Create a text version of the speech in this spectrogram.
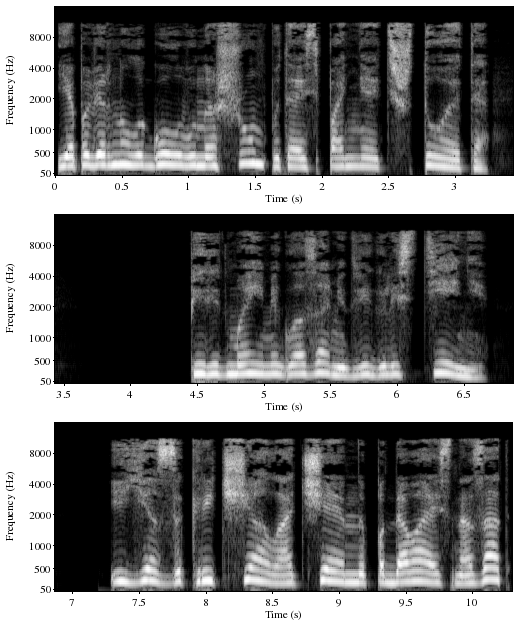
Я повернула голову на шум, пытаясь понять, что это. Перед моими глазами двигались тени, и я закричала, отчаянно поддаваясь назад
